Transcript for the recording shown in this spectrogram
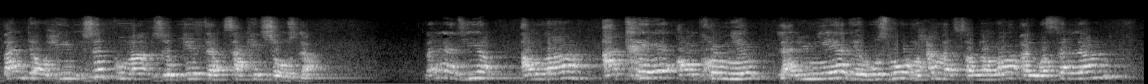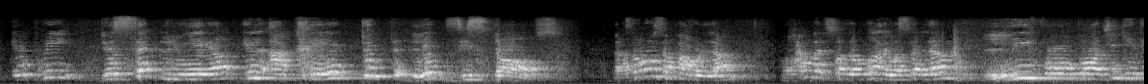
ban tawhid, je comment je quitte cette chose-là. Maintenant, dire, Allah a créé en premier la lumière de Rasul Muhammad sallallahu alayhi wa sallam, et puis de cette lumière, il a créé toute l'existence. Dans sa parole-là, Les font qui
